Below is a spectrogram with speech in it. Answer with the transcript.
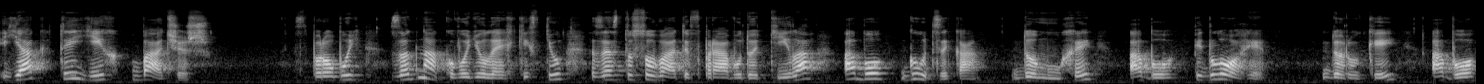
як ти їх бачиш. Спробуй з однаковою легкістю застосувати вправу до тіла або гудзика, до мухи або підлоги, до руки або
